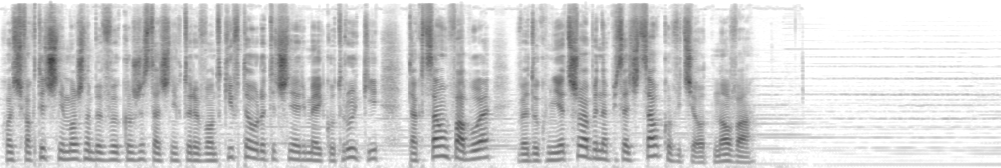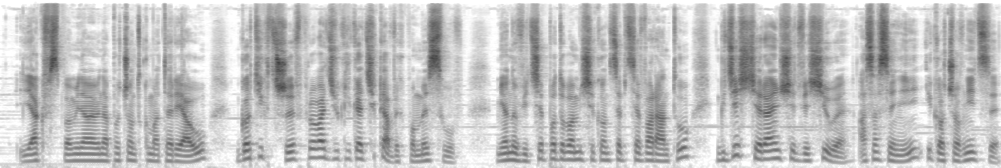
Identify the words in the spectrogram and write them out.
Choć faktycznie można by wykorzystać niektóre wątki w teoretycznie remake'u trójki, tak całą fabułę, według mnie, trzeba by napisać całkowicie od nowa. Jak wspominałem na początku materiału, Gothic 3 wprowadził kilka ciekawych pomysłów. Mianowicie podoba mi się koncepcja warantu, gdzie ścierają się dwie siły, asasyni i koczownicy.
